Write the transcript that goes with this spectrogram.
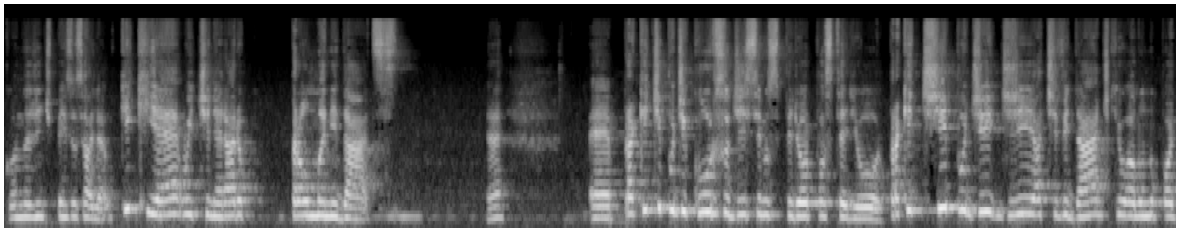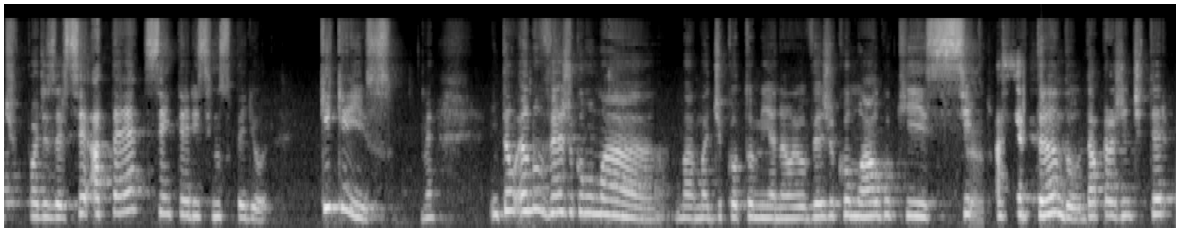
quando a gente pensa assim, olha, o que, que é o itinerário para humanidades? Né? É, para que tipo de curso de ensino superior posterior? Para que tipo de, de atividade que o aluno pode, pode exercer até sem ter ensino superior? O que, que é isso? Né? Então, eu não vejo como uma, uma, uma, dicotomia, não. Eu vejo como algo que, se certo. acertando, dá para a gente ter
